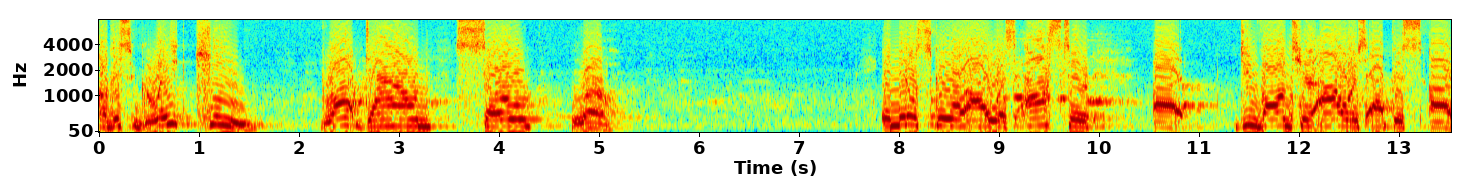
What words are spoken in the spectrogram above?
of this great king brought down so low. In middle school, I was asked to uh, do volunteer hours at this uh,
